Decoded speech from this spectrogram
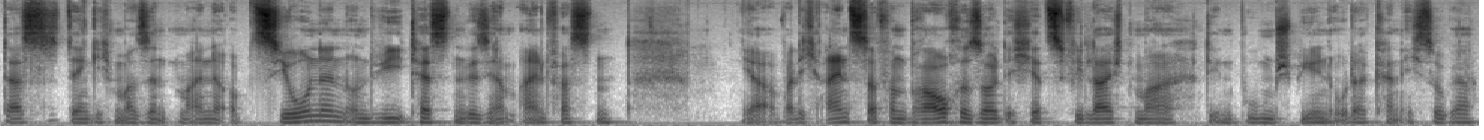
Das, denke ich mal, sind meine Optionen, und wie testen wir sie am einfachsten? Ja, weil ich eins davon brauche, sollte ich jetzt vielleicht mal den Buben spielen, oder kann ich sogar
